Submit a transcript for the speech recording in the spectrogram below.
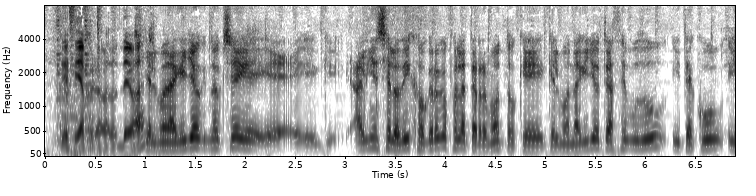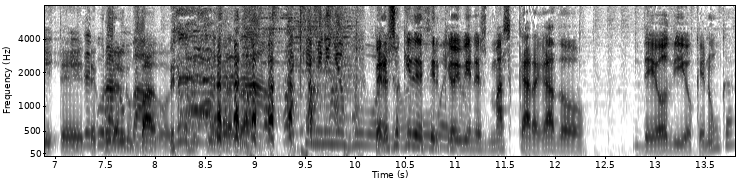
Y decía, pero ¿dónde Es vas? que el monaguillo, no sé, eh, eh, alguien se lo dijo, creo que fue la terremoto, que, que el monaguillo te hace vudú y te, cu- y te, te cura el lumbago. ¿no? Sí, es verdad. Es que mi niño es muy bueno. ¿Pero eso quiere decir que hoy vienes más cargado de odio que nunca?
